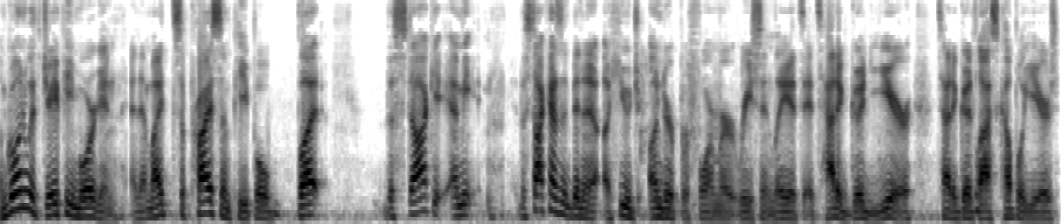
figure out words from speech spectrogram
I'm going with JP Morgan, and that might surprise some people, but the stock, I mean, the stock hasn't been a, a huge underperformer recently. It's, it's had a good year, it's had a good last couple years,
